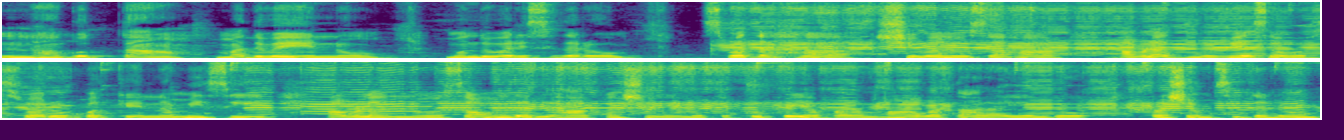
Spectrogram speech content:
ನಗುತ್ತಾ ಮದುವೆಯನ್ನು ಮುಂದುವರಿಸಿದರು. ಸ್ವತಃ ಶಿವನು ಸಹ ಅವಳ ದಿವ್ಯ ಸ್ವ- ಸ್ವರೂಪಕ್ಕೆ ನಮಿಸಿ ಅವಳನ್ನು ಸೌಂದರ್ಯ, ಆಕರ್ಷಣೆ ಮತ್ತು ಕೃಪೆಯ ಪರಮಾವತಾರ ಎಂದು ಪ್ರಶಂಸಿದನು.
